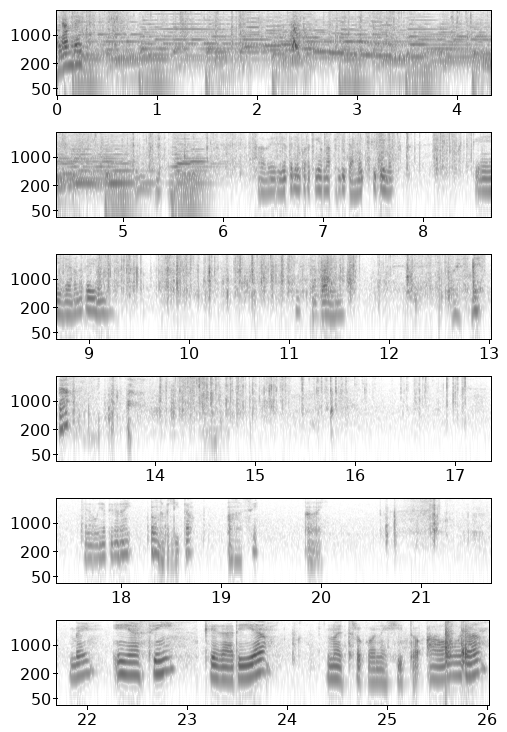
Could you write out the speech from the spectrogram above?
una cosa muy grande. A ver yo tengo por aquí una perlita muy chiquitina que ya no me está bien pues esta le voy a pegar ahí una pelita así ahí. ¿veis? y así quedaría nuestro conejito. Ahora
